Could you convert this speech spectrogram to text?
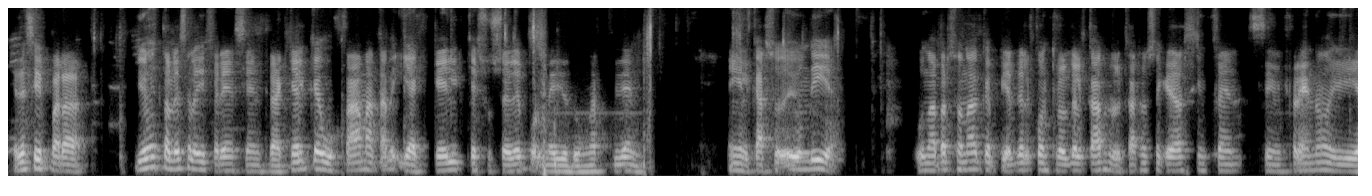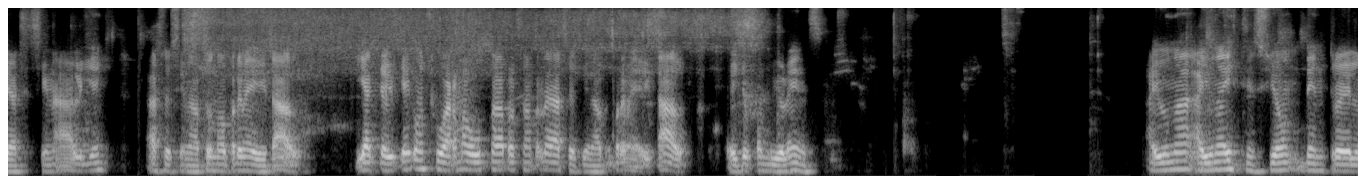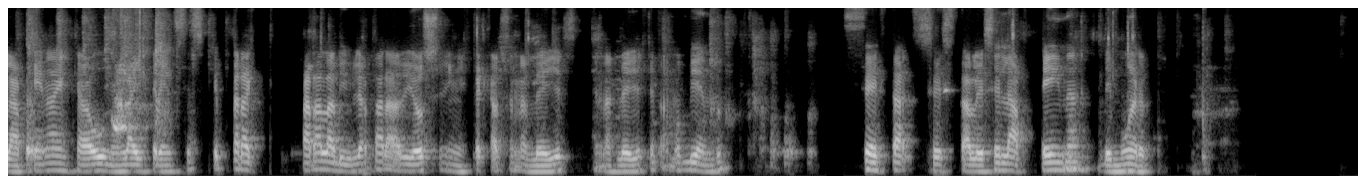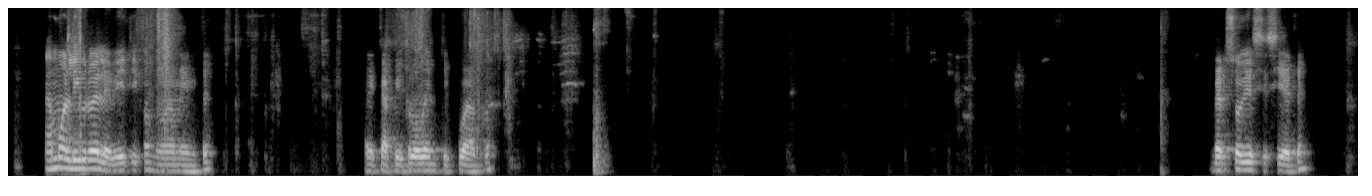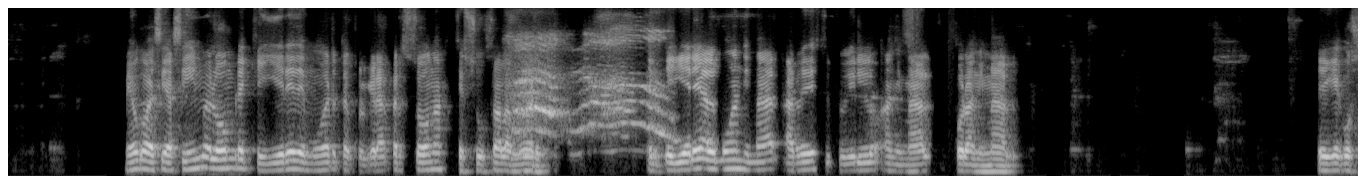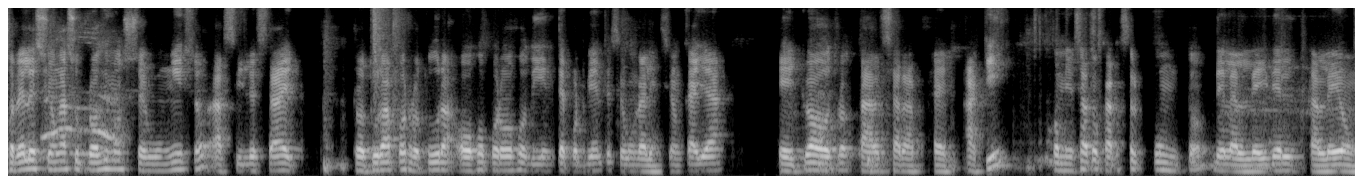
Es decir, para Dios establece la diferencia entre aquel que buscaba matar y aquel que sucede por medio de un accidente. En el caso de un día, una persona que pierde el control del carro, el carro se queda sin, sin freno y asesina a alguien, asesinato no premeditado. Y aquel que con su arma busca a la persona para el asesinato premeditado, hecho con violencia. Hay una, hay una distinción dentro de la pena en cada uno. La diferencia es que para, para la Biblia, para Dios, en este caso en las leyes, en las leyes que estamos viendo, se, se establece la pena de muerte. Vamos al libro de Levíticos nuevamente, el capítulo 24. Verso 17. Veo que decía, así mismo el hombre que hiere de muerte a cualquiera persona que sufra la muerte. El que hiere a algún animal ha de destituirlo animal por animal. El que causará lesión a su prójimo según hizo, así les ha hecho rotura por rotura, ojo por ojo, diente por diente, según la lesión que haya hecho a otro, tal será él. Aquí comienza a tocarse el punto de la ley del taleón.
